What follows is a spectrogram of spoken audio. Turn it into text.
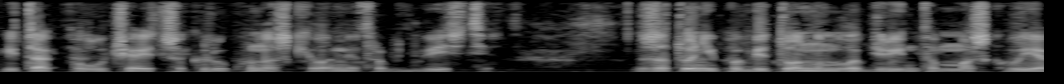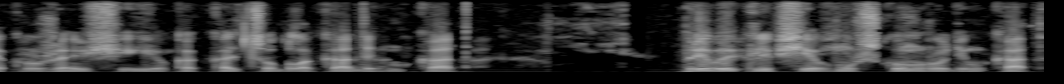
И так получается крюк у нас километров 200. Зато не по бетонным лабиринтам Москвы, окружающие ее, как кольцо блокады, МКАД. Привыкли все в мужском роде МКАД,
